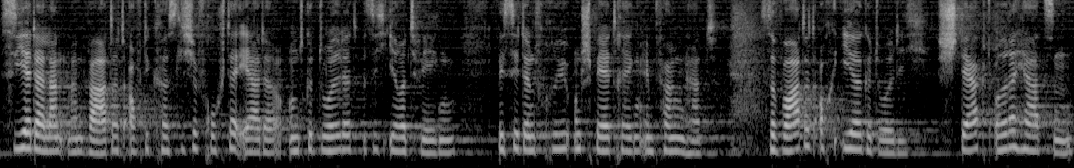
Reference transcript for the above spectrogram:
Siehe, der Landmann wartet auf die köstliche Frucht der Erde und geduldet sich ihretwegen, bis sie den Früh- und Spätregen empfangen hat. So wartet auch ihr geduldig, stärkt eure Herzen,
